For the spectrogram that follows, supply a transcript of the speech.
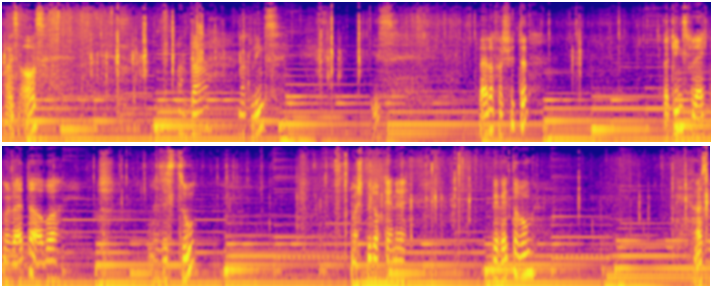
Da ist aus. Und da nach links ist leider verschüttet. Da ging es vielleicht mal weiter, aber das ist zu. Man spürt auch keine Bewetterung. Also,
